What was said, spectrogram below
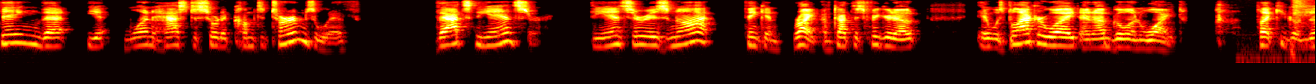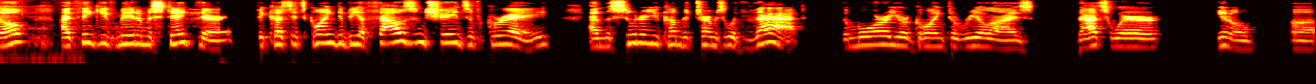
thing that one has to sort of come to terms with. That's the answer. The answer is not thinking, right, I've got this figured out. It was black or white, and I'm going white. Like you go, no, I think you've made a mistake there because it's going to be a thousand shades of gray. And the sooner you come to terms with that, the more you're going to realize that's where, you know, uh,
